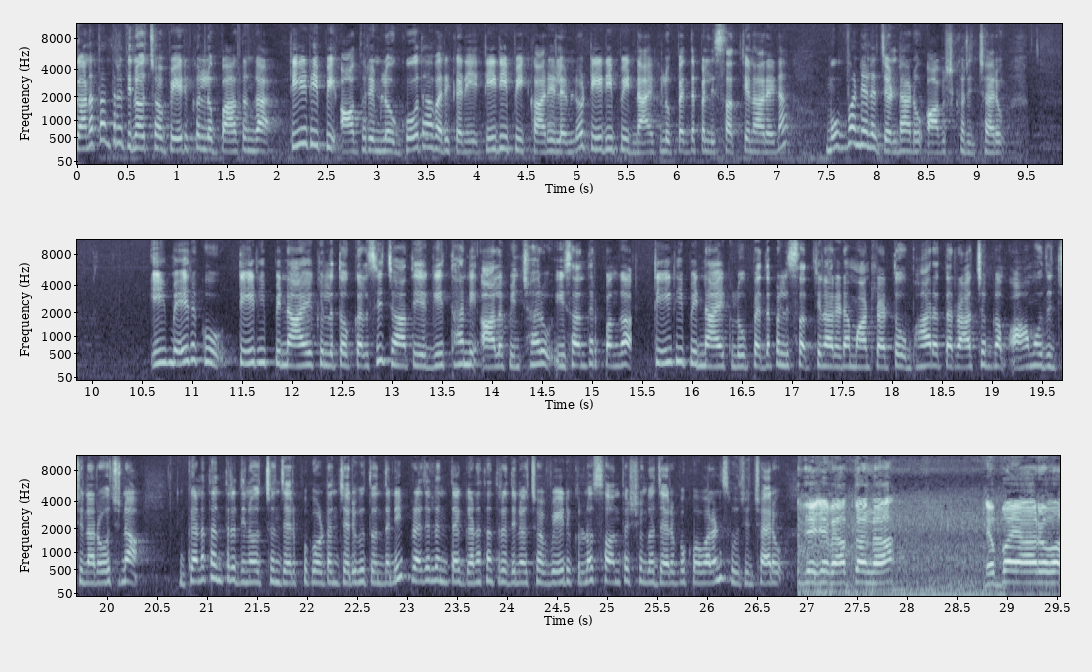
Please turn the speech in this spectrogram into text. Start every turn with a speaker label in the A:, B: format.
A: గణతంత్ర దినోత్సవ వేడుకల్లో భాగంగా టీడీపీ ఆధ్వర్యంలో గోదావరికని టీడీపీ కార్యాలయంలో టీడీపీ నాయకులు పెద్దపల్లి సత్యనారాయణ మువ్వన్నెల జెండాను ఆవిష్కరించారు. ఈ మేరకు టీడీపీ నాయకులతో కలిసి జాతీయ గీతాన్ని ఆలపించారు. ఈ సందర్భంగా టీడీపీ నాయకులు పెద్దపల్లి సత్యనారాయణ మాట్లాడుతూ భారత రాజ్యాంగం ఆమోదించిన రోజున గణతంత్ర దినోత్సవం జరుపుకోవడం జరుగుతుందని ప్రజలంతా గణతంత్ర దినోత్సవ వేడుకలను సంతోషంగా జరుపుకోవాలని సూచించారు.
B: దేశవ్యాప్తంగా డెబ్బై ఆరవ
